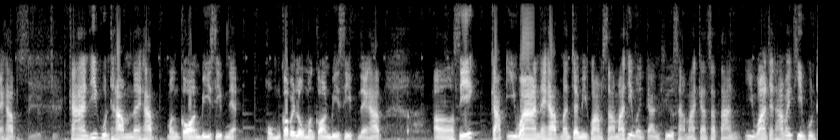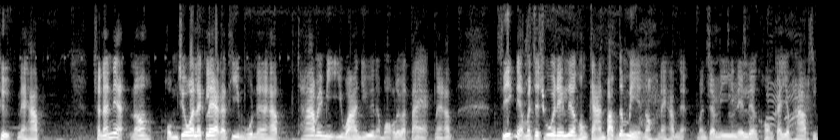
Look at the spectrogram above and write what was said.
นะครับการที่คุณทำนะครับมังกร B10 เนี่ยผมก็ไปลงมังกร B10 นะครับเอ่อซิกกับอีวานนะครับมันจะมีความสามารถที่เหมือนกันคือสามารถการสตันอีวานจะทำให้ทีมคุณถึกนะครับฉะนั้นเนี่ยเนาะผมเชื่อว่าแรกๆกับทีมคุณนะครับ ถ้าไม่มีอีวานยืนนะบอกเลยว่าแตกนะครับซิกเนี่ยมันจะช่วยในเรื่องของการบัฟเดเมจเนาะนะครับเนี่ยมันจะมีในเรื่องของกายภาพ 15%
